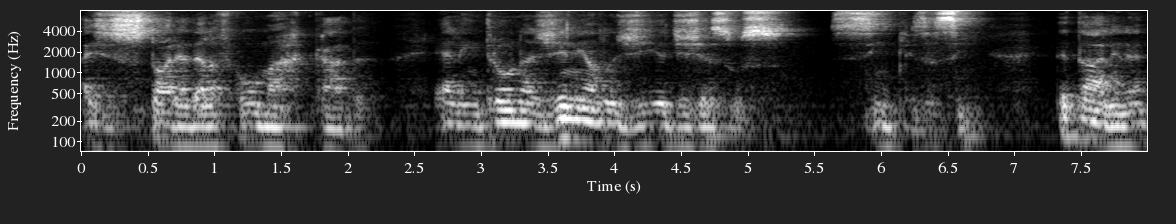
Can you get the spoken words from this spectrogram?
A história dela ficou marcada. Ela entrou na genealogia de Jesus. Simples assim. Detalhe, né?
